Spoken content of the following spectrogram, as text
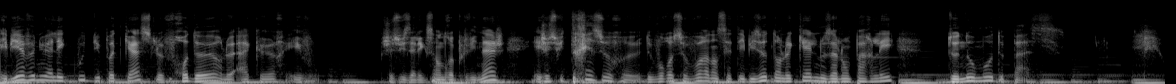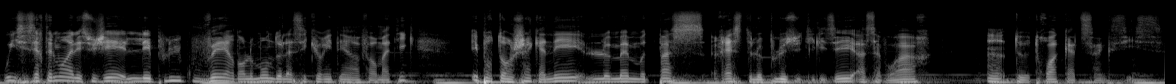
et bienvenue à l'écoute du podcast Le fraudeur, le hacker et vous. Je suis Alexandre Pluvinage et je suis très heureux de vous recevoir dans cet épisode dans lequel nous allons parler de nos mots de passe. Oui, c'est certainement un des sujets les plus couverts dans le monde de la sécurité informatique et pourtant chaque année, le même mot de passe reste le plus utilisé, à savoir 1, 2, 3, 4, 5, 6.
